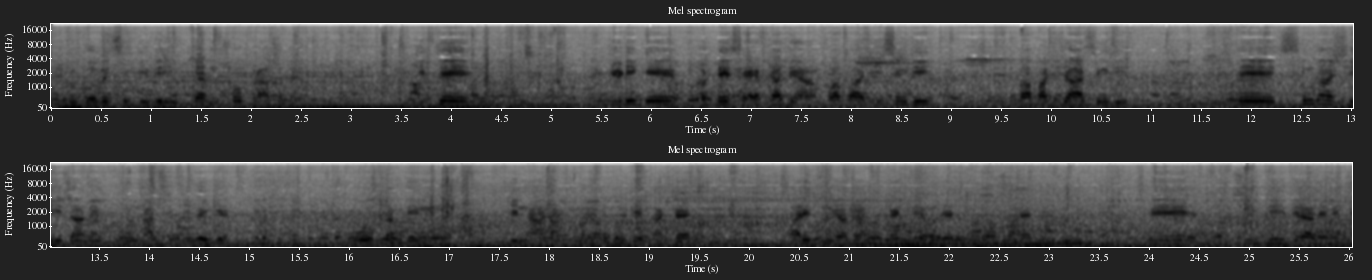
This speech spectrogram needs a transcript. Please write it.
ਗੁਰੂ ਗੋਬਿੰਦ ਸਿੰਘ ਜੀ ਦੀ ਚਰਨ ਛੋਹ ਪ੍ਰਾਪਤ ਹੈ ਜਿੱਥੇ ਜਿਹੜੀ ਕਿ ਵੱਡੇ ਸਾਹਿਬਜ਼ਾਦਿਆਂ ਬਾਬਾ ਅਜੀਤ ਸਿੰਘ ਜੀ ਬਾਬਾ ਜੁਝਾਰ ਸਿੰਘ ਜੀ ਤੇ ਸਿੰਘਾਂ ਸ਼ਹੀਦਾਂ ਦੇ ਖੂਨ ਨਾਲ ਸਿੱਜੀ ਗਈ ਹੈ। ਉਸ ਧਰਤੀ ਨੂੰ ਜਿੰਨਾ ਨਤਮਸਤਕ ਹੋ ਕੇ ਘੱਟ ਹੈ, ਸਾਰੀ ਦੁਨੀਆ ਤੋਂ ਲੋਕ ਇੱਥੇ ਆਉਂਦੇ ਆ ਚਮਕੌਰ ਸਾਹਿਬ ਤੇ ਸਿੱਧੀ ਦਿਨਾਂ ਦੇ ਵਿੱਚ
